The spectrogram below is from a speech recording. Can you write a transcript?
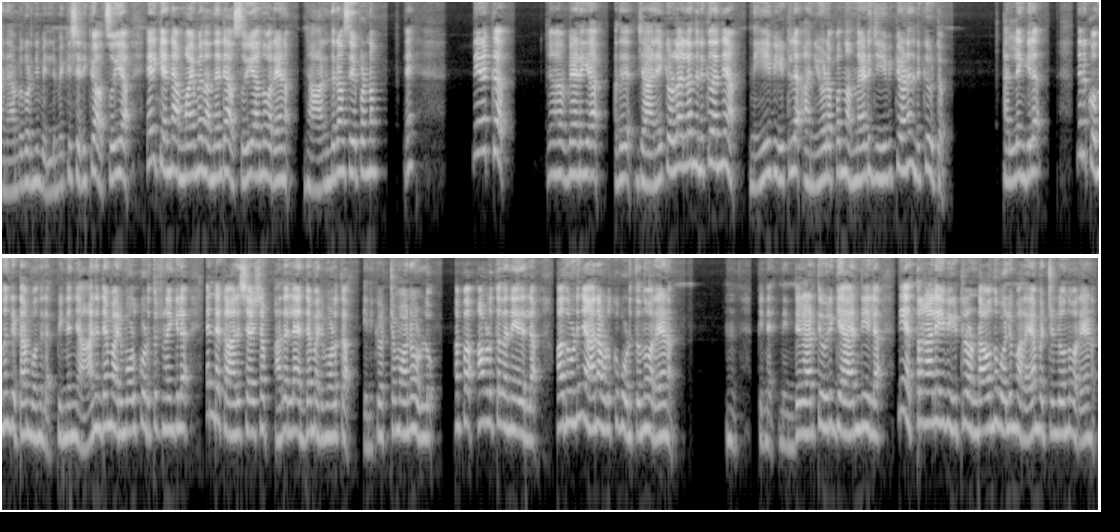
അനാമ കുറഞ്ഞ് വല്യമ്മയ്ക്ക് ശരിക്കും അസൂയ. എനിക്ക് എന്റെ അമ്മായിമ്മ തന്നെ അസൂയ എന്ന് പറയണം. ഞാനെന്തിനാ അസൂയപ്പെടണം? വേണമെങ്കിൽ അത് ജാനയ്ക്കുള്ളതെല്ലാം നിനക്ക് തന്നെയാ. നീ ഈ വീട്ടിൽ അനിയോടൊപ്പം നന്നായിട്ട് ജീവിക്കുവാണെങ്കിൽ നിനക്ക് കിട്ടും. അല്ലെങ്കിൽ നിനക്കൊന്നും കിട്ടാൻ പോകുന്നില്ല. പിന്നെ ഞാൻ എന്റെ മരുമോൾക്ക് കൊടുത്തിട്ടുണ്ടെങ്കിൽ എന്റെ കാലശേഷം അതല്ല എന്റെ മരുമോൾക്കാ. എനിക്ക് ഒറ്റ മോനേ ഉള്ളൂ. അപ്പൊ അവൾക്ക് തന്നെ ഇതല്ല. അതുകൊണ്ട് ഞാൻ അവൾക്ക് കൊടുത്തെന്ന് പറയണം. പിന്നെ നിന്റെ കാര്യത്തിൽ ഒരു ഗ്യാരണ്ടി ഇല്ല. നീ എത്ര കാലം ഈ വീട്ടിലുണ്ടാവുമെന്ന് പോലും പറയാൻ പറ്റുള്ളൂ എന്ന് പറയണം.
